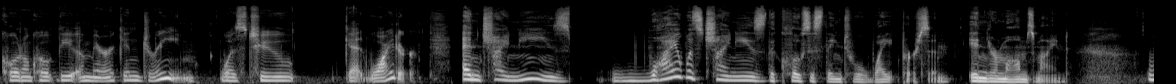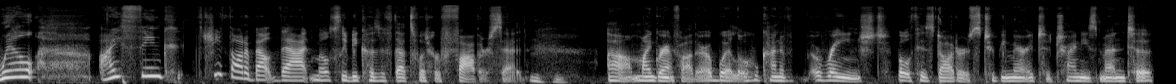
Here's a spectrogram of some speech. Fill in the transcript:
quote unquote the American dream was to get whiter. And Chinese, why was Chinese the closest thing to a white person in your mom's mind? Well, I think she thought about that mostly because if that's what her father said. Mm-hmm uh, my grandfather, Abuelo, who kind of arranged both his daughters to be married to Chinese men to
